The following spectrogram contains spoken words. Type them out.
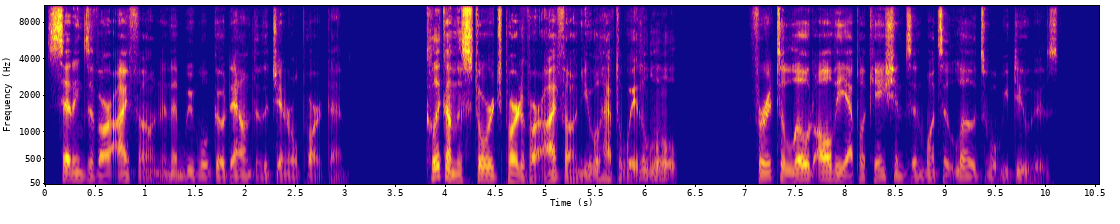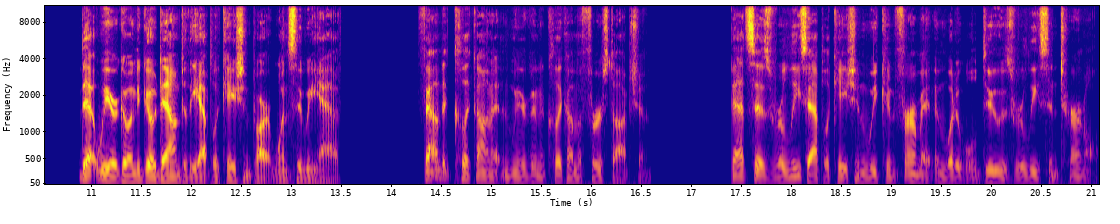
settings of our iPhone and then we will go down to the general part then. Click on the storage part of our iPhone. You will have to wait a little for it to load all the applications and once it loads what we do is that we are going to go down to the application part once that we have found it click on it and we are going to click on the first option. That says release application, we confirm it, and what it will do is release internal.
